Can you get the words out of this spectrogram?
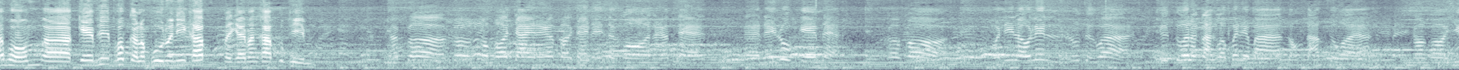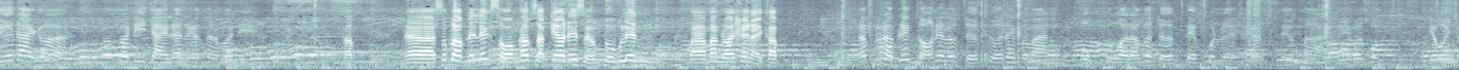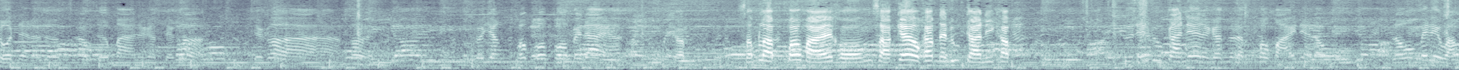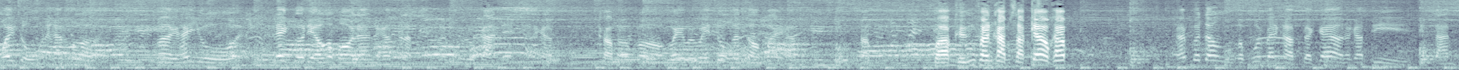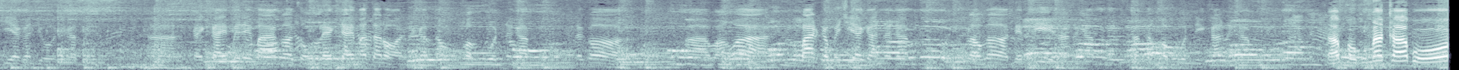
ครับผมเอ่อเกมที่พบกับลำพูนวันนี้ครับ เป็นไงบ้างครับทุกทีม ครับก็ก็ก็พอใจนะครับพอใจในสกอร์นะครับแต่แต่ในรูปเกมเนี่ยก็ก็วันนี้เราเล่นรู้สึกว่าคือตัวหลักๆเราไม่ได้มาสองสามตัวฮะก็ก็ยื้อได้ก็ก็ก็ดีใจแล้วนะครับสำหรับวันนี้ ครับเอ่อสำหรับในเล็ก2ครับสักแก้วได้เสริมตัวผู้เล่นมามากน้อยแค่ไหนครับ ครับสำหรับเลขสองเนี่ยเราเสริมตัวได้ประมาณ 6 ตัวเราก็เสริมเต็มหมดเลยนะครับเสริมมาโดยเฉพาะพวกเยาวชนเนี่ยเราเสริมเราเสริม ก็แต่ก็อ่าก็ก็ยังพอพอพอไปได้ครับครับสำหรับเป้าหมายของสักแก้วครับในฤดูกาลนี้ครับ คือในฤดูกาลเนี้นะครับสำหรับเป้าหมายเนี่ยเราเราไม่ได้หวังไว้สูงนะครับก็ก็ให้อยู่เลขตัวเดียวก็พอแล้วนะครับสำหรับฤดูกาลนี้นะครับครับเราก็ไว้ไว้ไว้สู้กันต่อไปครับครับฝากถึงแฟนคลับสักแก้วครับ ครับก็ต้องขอบคุณแฟนคลับตะแก้วนะครับที่ติดตามเชียร์กันอยู่นะครับอ่า ไกลๆไม่ได้มาก็ส่งแรงใจมาตลอดนะครับต้องขอบคุณนะครับ แล้วก็หวังว่าอยู่บ้านก็ไปเชียร์กันนะครับ เราก็เต็มที่นะครับต้องขอบคุณอีกครั้งนึงครับ ครับขอบคุณมากครับผม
